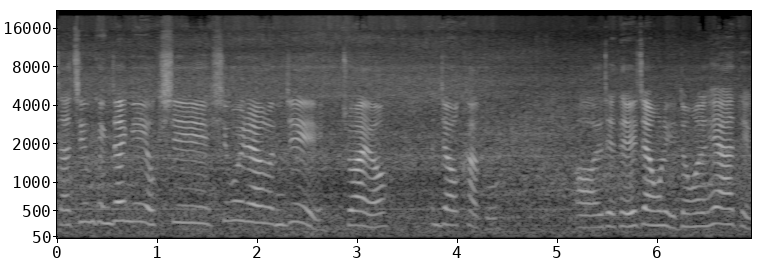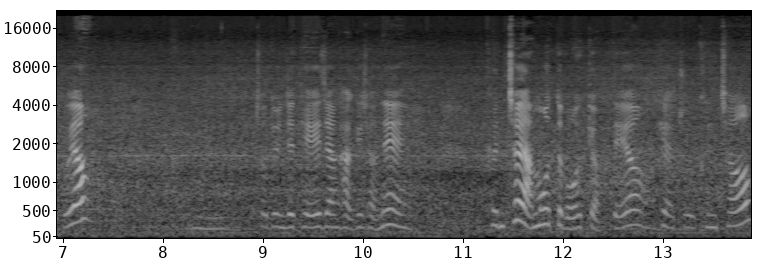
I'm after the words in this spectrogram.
자, 지금 굉장히 역시 시골이라 그런지 좋아요. 한적하고. 어, 이제 대회장으로 이동을 해야 되고요. 음, 저도 이제 대회장 가기 전에 근처에 아무것도 먹을 게 없대요. 그래가지고 근처,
